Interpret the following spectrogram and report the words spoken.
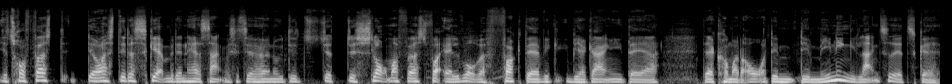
jeg tror først, det er også det, der sker med den her sang, vi skal til at høre nu. Det, det, slår mig først for alvor, hvad fuck det er, vi, vi har gang i, da jeg, da jeg kommer derover. Det, det er meningen i lang tid, at jeg skal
